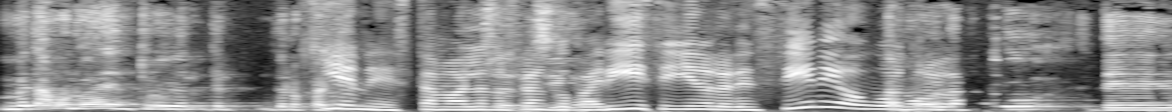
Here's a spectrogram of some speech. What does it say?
metámoslo adentro de, de, los ¿Quiénes? ¿Estamos hablando de Franco París y Gino Lorenzini o estamos Hablando de,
